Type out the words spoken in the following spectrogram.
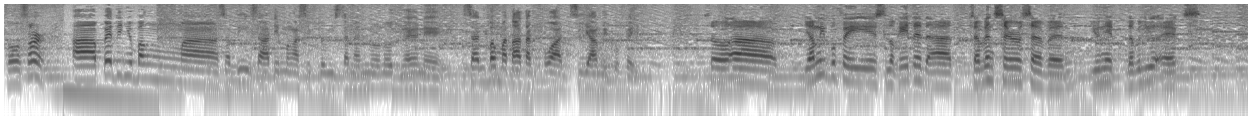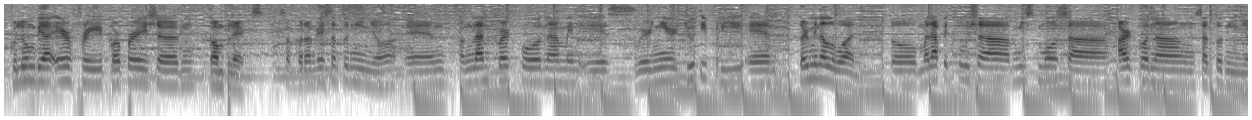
So sir, ah, pwede nyo bang ah, sabihin sa ating mga sikluista na nanonood ngayon eh, saan bang matatagpuan si Yummy Buffet? So, uh, Yummy Buffet is located at 707 Unit WX, Columbia Air Freight Corporation Complex sa Barangay Santo Niño. And ang landmark po namin is we're near Duty Free and Terminal 1. So, malapit po siya mismo sa arko ng Santo Niño.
